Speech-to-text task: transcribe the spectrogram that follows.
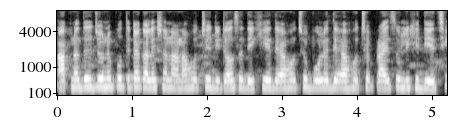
আপনাদের জন্য প্রতিটা কালেকশন আনা হচ্ছে ডিটেলসে দেখিয়ে দেওয়া হচ্ছে, বলে দেওয়া হচ্ছে প্রাইসও লিখে দিয়েছি।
